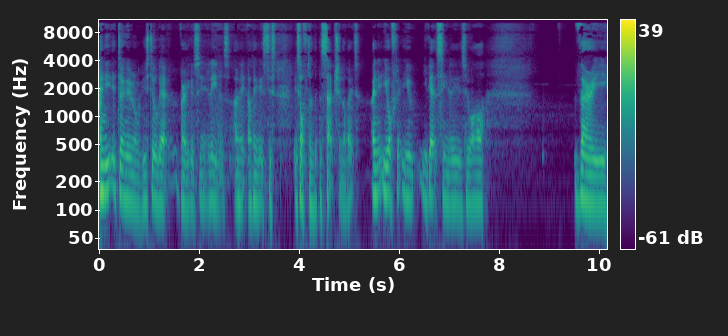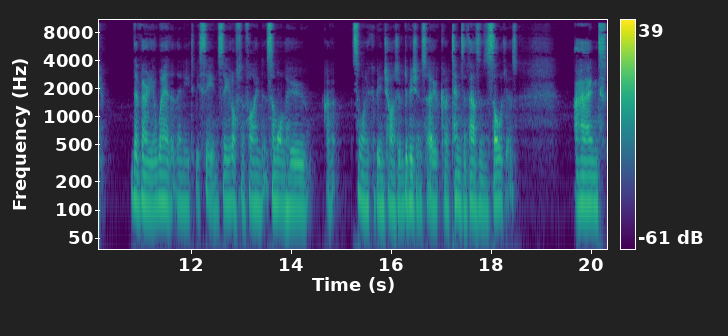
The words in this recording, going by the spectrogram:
And you, don't get me wrong, you still get very good senior leaders, and it, I think it's just it's often the perception of it. And you often you you get senior leaders who are very they're very aware that they need to be seen. So you'll often find someone who kind of, someone who could be in charge of a division, so kind of tens of thousands of soldiers, and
